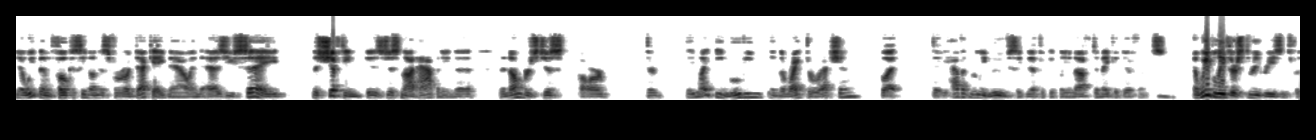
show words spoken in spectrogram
you know, we've been focusing on this for a decade now, and as you say, the shifting is just not happening. The the numbers just are they're they might be moving in the right direction, but they haven't really moved significantly enough to make a difference. Mm-hmm. And we believe there's three reasons for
